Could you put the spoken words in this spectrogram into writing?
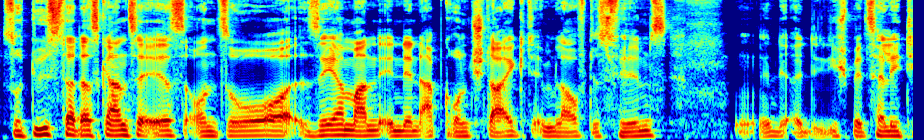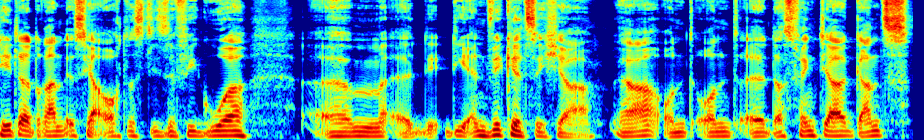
So düster das Ganze ist und so sehr man in den Abgrund steigt im Lauf des Films. Die Spezialität daran ist ja auch, dass diese Figur, ähm, die, die entwickelt sich ja, ja, und, und äh, das fängt ja ganz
